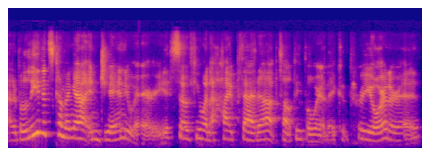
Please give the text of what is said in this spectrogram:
And I believe it's coming out in January. So if you want to hype that up, tell people where they could pre-order it.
